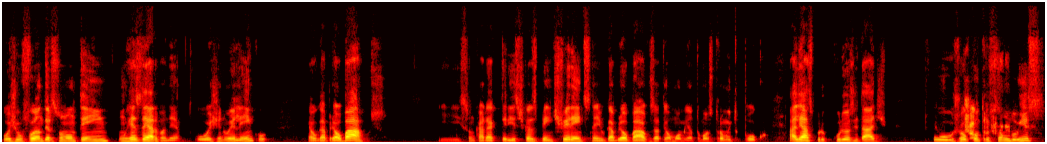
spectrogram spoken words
hoje o Wanderson não tem um reserva, né? Hoje no elenco é o Gabriel Barros. E são características bem diferentes, né? E o Gabriel Barros até o momento mostrou muito pouco. Aliás, por curiosidade, o jogo contra o São Luís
